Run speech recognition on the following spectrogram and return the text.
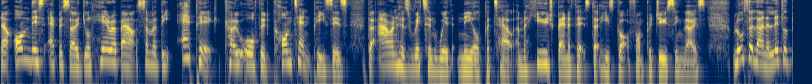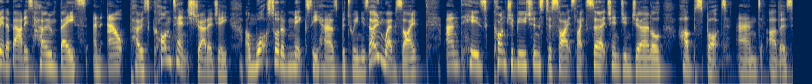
Now, on this episode, you'll hear about some of the epic co-authored content pieces that Aaron has written with Neil Patel and the huge benefits that he's got from producing those. We'll also learn a little bit about his home base and outpost content strategy and what sort of mix he has between his own website and his contributions to sites like Search Engine Journal, HubSpot, and others.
